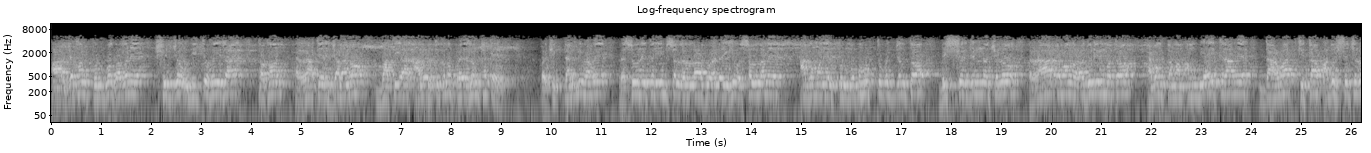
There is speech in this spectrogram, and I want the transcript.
আর যখন পূর্ব গগনে সূর্য উদিত হয়ে যায়, তখন রাতের জ্বালানো বাতি আর আলোর কি কোনো প্রয়োজন থাকে? ঠিক তেমনি ভাবে রসুল করিম সাল্লু আলহি ওসাল্লামের আগমনের পূর্ব মুহূর্ত পর্যন্ত বিশ্বের জন্য ছিল রাত এবং রজনীর মতো এবং তমাম আম্বিয়াই ক্রামের দাওয়াত, কিতাব, আদর্শ ছিল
